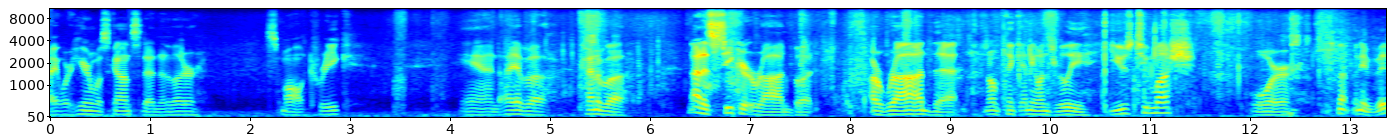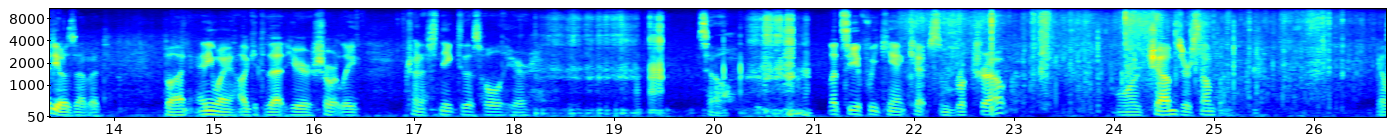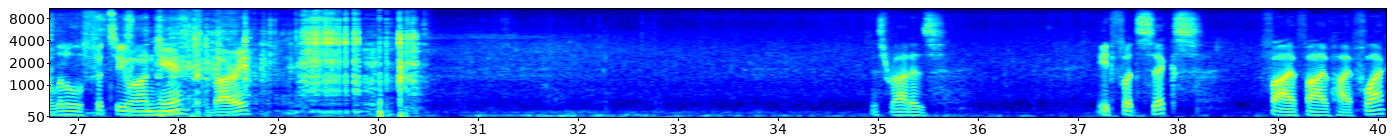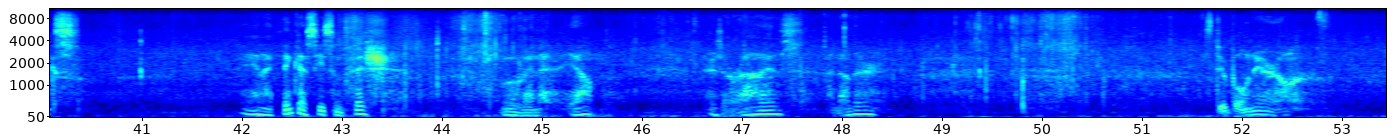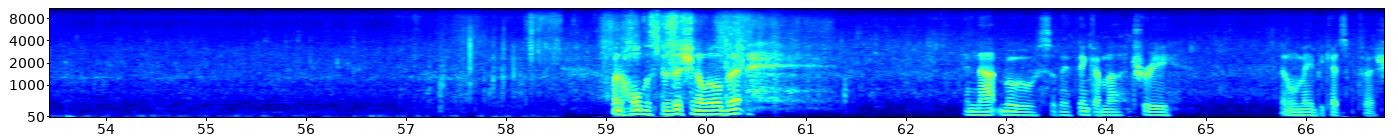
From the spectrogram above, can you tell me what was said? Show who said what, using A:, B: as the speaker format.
A: Right, we're here in Wisconsin at another small creek. And I have a kind of a, not a secret rod, but a rod that I don't think anyone's really used too much or there's not many videos of it. But anyway, I'll get to that here shortly. I'm trying to sneak to this hole here. So let's see if we can't catch some brook trout or chubs or something. Got a little futsu on here, Kebari. This rod is eight foot six, five five high flex. And I think I see some fish moving. Yep. There's a rise, another. Let's do bow and arrow. I'm gonna hold this position a little bit and not move so they think I'm a tree. Then we'll maybe catch some fish.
